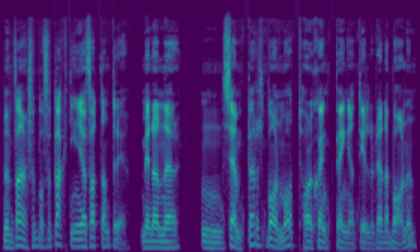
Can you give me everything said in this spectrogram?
Men varför på förpackningen? Jag fattar inte det. Medan när mm, Sempers barnmat har skänkt pengar till Rädda Barnen.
